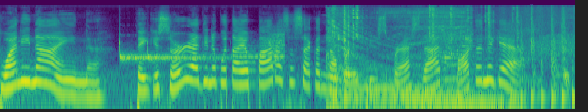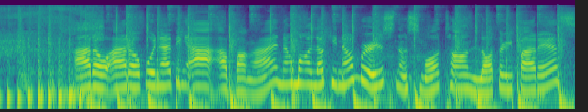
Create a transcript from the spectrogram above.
29. Thank you, sir. Ready na po tayo para sa second number. Please press that button again. Araw-araw po nating aabangan ang mga lucky numbers ng Small Town Lottery Pares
